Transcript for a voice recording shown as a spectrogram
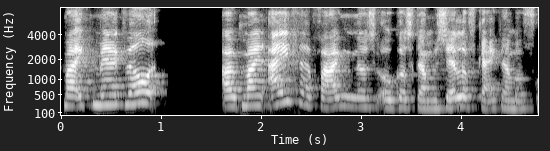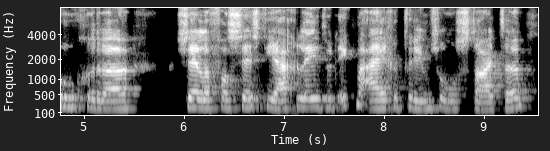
Maar ik merk wel uit mijn eigen ervaring, dus ook als ik naar mezelf kijk, naar mijn vroegere zelf van 16 jaar geleden, toen ik mijn eigen trimsel startte.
